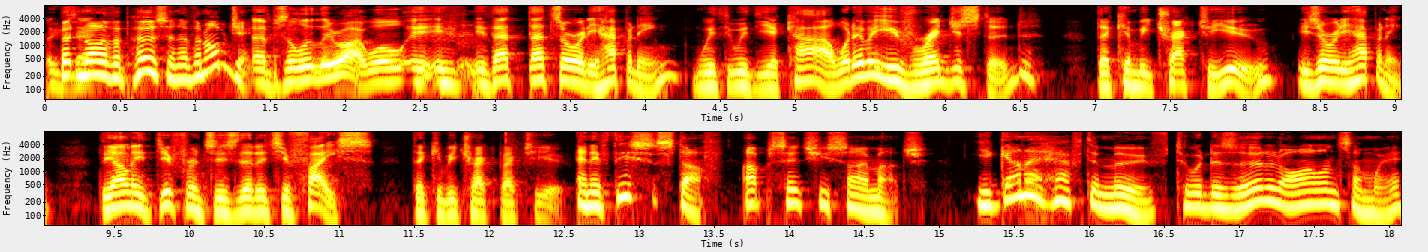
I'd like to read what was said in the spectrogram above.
but exact- not of a person, of an object. Absolutely right. Well, i- if, if that that's already happening with with your car, whatever you've registered that can be tracked to you is already happening. The only difference is that it's your face that can be tracked back to you. And if this stuff upsets you so much, you're going to have to move to a deserted island somewhere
